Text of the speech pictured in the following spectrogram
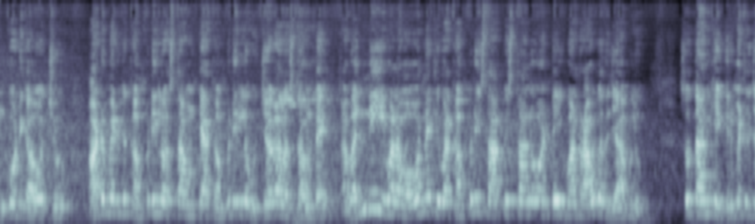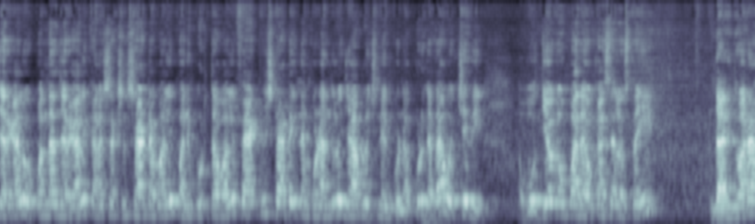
ఇంకోటి కావచ్చు ఆటోమేటిక్గా కంపెనీలు వస్తూ ఉంటాయి ఆ కంపెనీల్లో ఉద్యోగాలు వస్తూ ఉంటాయి. అవన్నీ ఇవాళ ఓవర్ నైట్ ఇవాళ కంపెనీ స్థాపిస్తాను అంటే ఇవాళ రావు కదా జాబులు. సో దానికి అగ్రిమెంట్లు జరగాలి ఒప్పందాలు జరగాలి కన్స్ట్రక్షన్ స్టార్ట్ అవ్వాలి పని పూర్తి అవ్వాలి ఫ్యాక్టరీ స్టార్ట్ అయింది అనుకోండి అందులో జాబ్లు వచ్చినాయి అనుకోండి అప్పుడు కదా వచ్చేది. ఉద్యోగ ఉపాధి అవకాశాలు వస్తాయి. దాని ద్వారా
